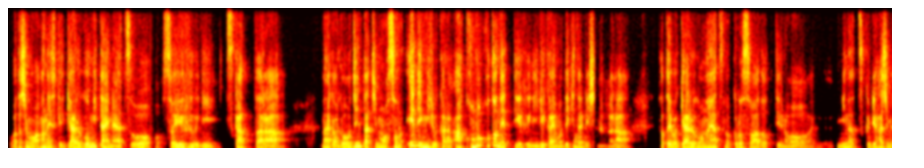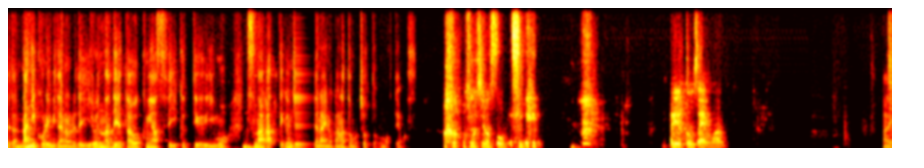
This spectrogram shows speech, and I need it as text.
私もわかんないですけど、ギャル語みたいなやつをそういうふうに使ったら、なんか老人たちもその絵で見るから、あ、このことねっていうふうに理解もできたりしながら、例えばギャル語のやつのクロスワードっていうのをみんな作り始めたら何これみたいなのでいろんなデータを組み合わせていくっていうふうにもつながっていくんじゃないのかなともちょっと思っています。面白そうですね。ありがとうございます。はい。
